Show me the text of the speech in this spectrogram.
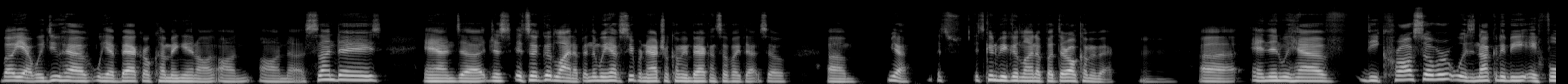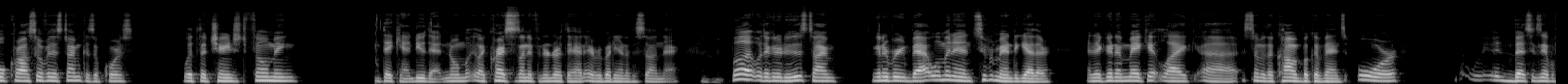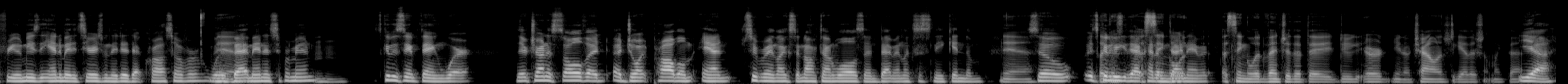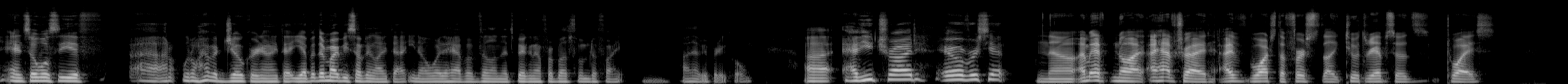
But yeah, we do have we have Batgirl coming in on on on uh, Sundays, and uh, just it's a good lineup. And then we have Supernatural coming back and stuff like that. So um, yeah, it's it's gonna be a good lineup. But they're all coming back. Mhm. Uh, and then we have the crossover was not going to be a full crossover this time because, of course, with the changed filming, they can't do that. Normally, like Crisis on Infinite Earth, they had everybody under the sun there. Mhm. But what they're going to do this time, they're going to bring Batwoman and Superman together, and they're going to make it like uh, some of the comic book events. Or best example for you and me is the animated series when they did that crossover with Yeah. Batman and Superman. Mhm. It's going to be the same thing where they're trying to solve a, a joint problem, and Superman likes to knock down walls, and Batman likes to sneak in them. Yeah. So it's Like going to be that kind single- of dynamic. a single adventure that they do or you know challenge together something like that Yeah, and so we'll see if uh, I don't, we don't have a Joker or anything like that yet, but there might be something like that, you know, where they have a villain that's big enough for both of them to fight. Mm. Uh, that'd be pretty cool. Uh, have you tried Arrowverse yet? no i mean I've, no I, I have tried i've watched the first like two or three episodes twice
